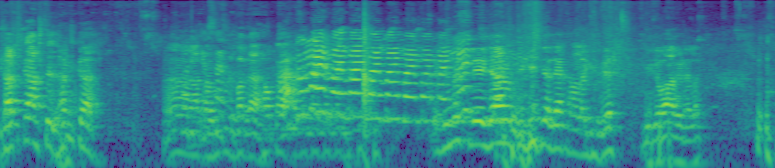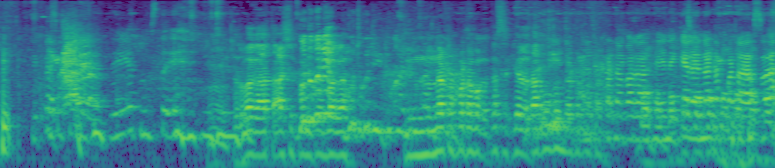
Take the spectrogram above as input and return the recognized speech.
झटका असते झटका. बघा हो का? घेऊया वागण्याला तर बघा आता अशा बघा. नटापटा बघा कसा केला दाखव नटापटा बघा, ह्याने केलाय नटापटा असा.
